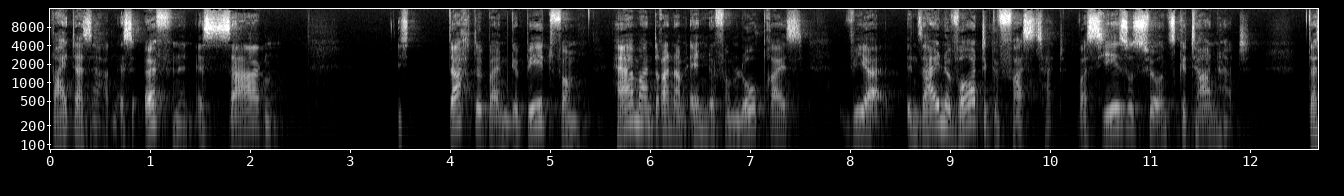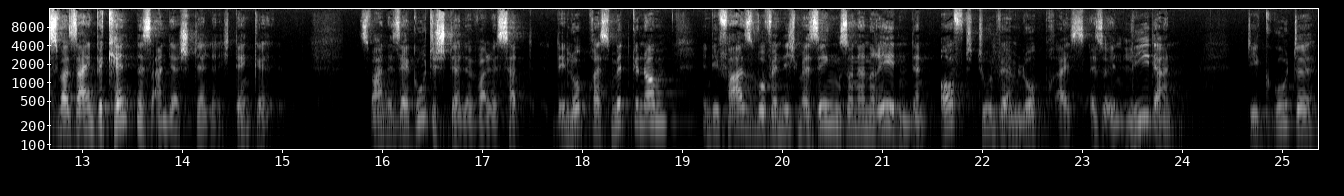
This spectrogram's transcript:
weitersagen, es öffnen, es sagen. Ich dachte beim Gebet vom Hermann dran am Ende vom Lobpreis, wie er in seine Worte gefasst hat, was Jesus für uns getan hat. Das war sein Bekenntnis an der Stelle. Ich denke, es war eine sehr gute Stelle, weil es hat den Lobpreis mitgenommen in die Phase, wo wir nicht mehr singen, sondern reden. Denn oft tun wir im Lobpreis, also in Liedern, die gute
